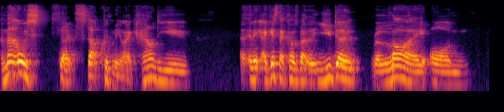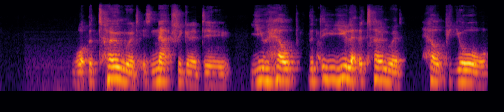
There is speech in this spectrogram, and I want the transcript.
and that always stuck with me. Like, how do you? And I guess that comes back that you don't rely on what the tone wood is naturally going to do. You help the you let the tone wood help your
